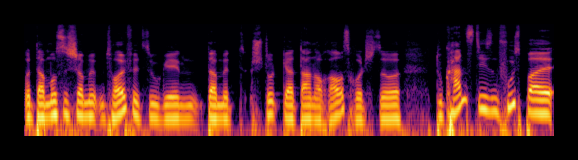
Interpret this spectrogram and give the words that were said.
Und da muss es schon mit dem Teufel zugehen, damit Stuttgart da noch rausrutscht. So, du kannst diesen Fußball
